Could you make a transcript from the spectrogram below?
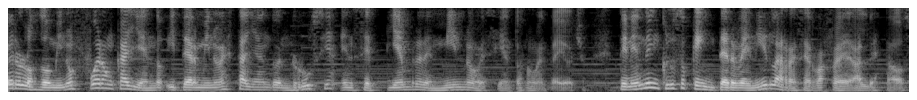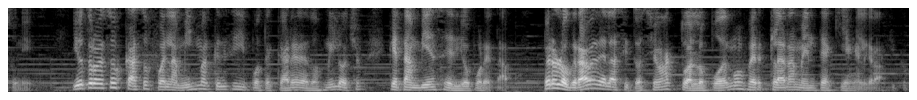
pero los dominos fueron cayendo y terminó estallando en Rusia en septiembre de 1998, teniendo incluso que intervenir la Reserva Federal de Estados Unidos. Y otro de esos casos fue la misma crisis hipotecaria de 2008 que también se dio por etapas. Pero lo grave de la situación actual lo podemos ver claramente aquí en el gráfico.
